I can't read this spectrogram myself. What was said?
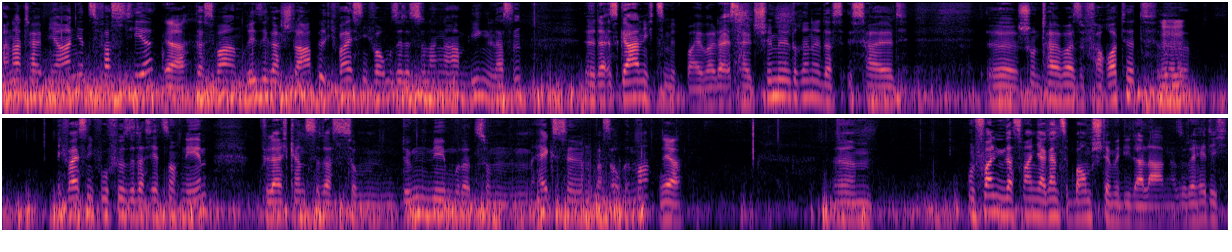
anderthalb Jahren jetzt fast hier. Ja. Das war ein riesiger Stapel. Ich weiß nicht, warum sie das so lange haben liegen lassen. Äh, da ist gar nichts mit bei, weil da ist halt Schimmel drinne. Das ist halt äh, schon teilweise verrottet. Äh, ich weiß nicht, wofür sie das jetzt noch nehmen. Vielleicht kannst du das zum Düngen nehmen oder zum Häckseln, was auch immer. Ja. Ähm, und vor Dingen, das waren ja ganze Baumstämme, die da lagen. Also da hätte ich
